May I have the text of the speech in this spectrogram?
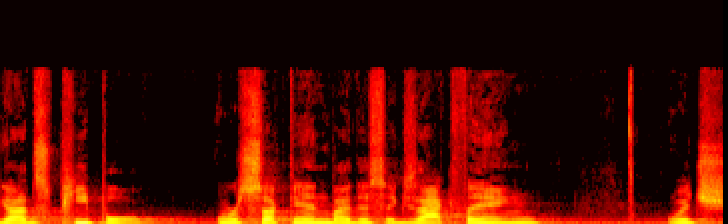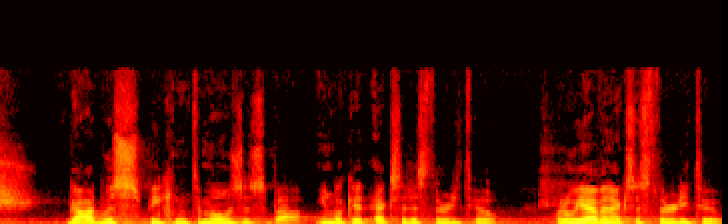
God's people were sucked in by this exact thing which God was speaking to Moses about. You look at Exodus 32. What do we have in Exodus 32?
